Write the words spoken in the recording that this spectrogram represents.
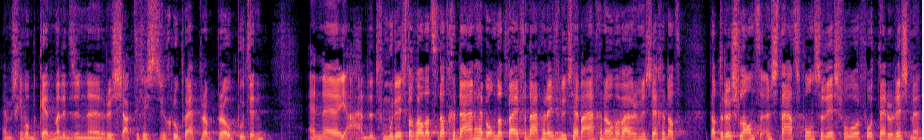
En misschien wel bekend, maar dit is een Russische activistische groep, hè, pro-Putin. en ja, het vermoeden is toch wel dat ze dat gedaan hebben, omdat wij vandaag een resolutie hebben aangenomen waarin we zeggen dat, dat Rusland een staatssponsor is voor, voor terrorisme.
